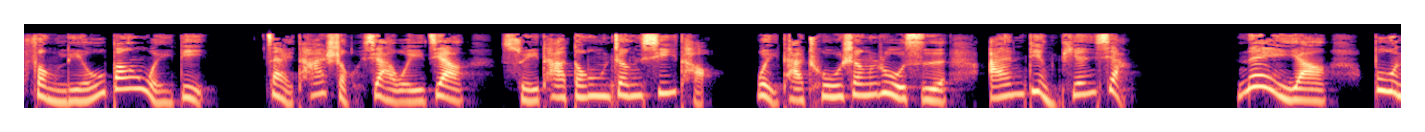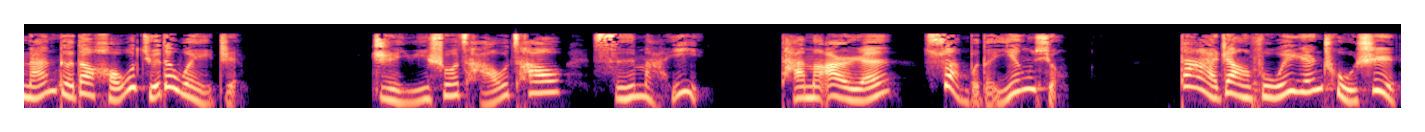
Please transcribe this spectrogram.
奉刘邦为帝。”在他手下为将，随他东征西讨，为他出生入死，安定天下，那样不难得到侯爵的位置。至于说曹操、司马懿，他们二人算不得英雄。大丈夫为人处事，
